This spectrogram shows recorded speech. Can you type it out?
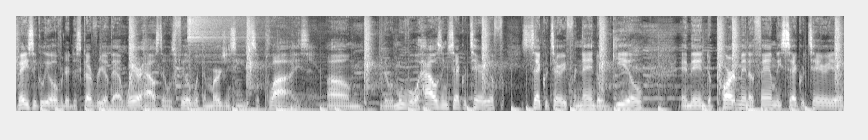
basically over the discovery of that warehouse that was filled with emergency supplies. Um, the removal of housing secretary Secretary Fernando Gil and then Department of Family Secretary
